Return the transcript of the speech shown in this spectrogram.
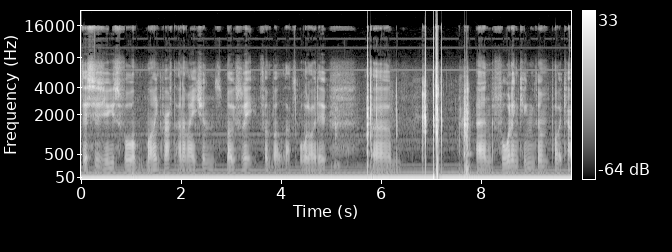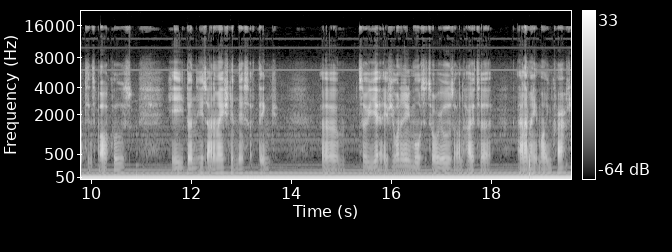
this is used for Minecraft animations mostly for well that's all I do. Um, and Fallen Kingdom by Captain Sparkles. He done his animation in this I think. Um, so yeah if you want any more tutorials on how to animate Minecraft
